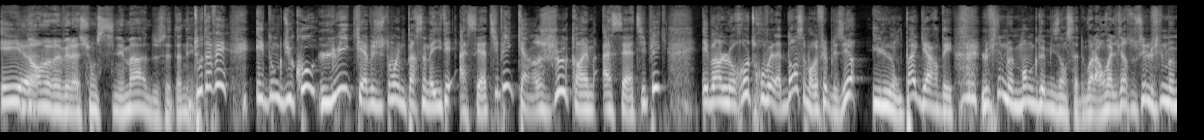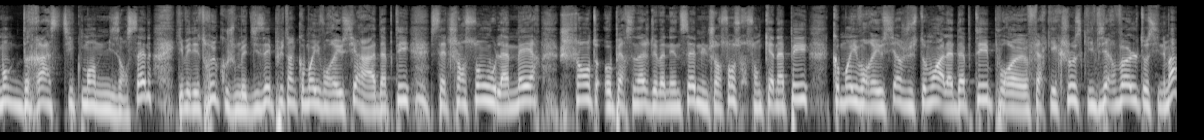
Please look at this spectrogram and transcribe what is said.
et euh, Énorme révélation cinéma de cette année. tout à fait. Et donc du coup, lui qui avait justement une personnalité assez atypique, qui a un jeu quand même assez atypique, et ben le retrouver là-dedans, ça m'aurait fait plaisir. Ils l'ont pas gardé. Le film manque de mise en scène. Voilà, on va le dire tout de suite. Le film manque drastiquement de mise en scène. Il y avait des trucs où je me disais putain comment ils vont réussir à adapter cette chanson où la mère chante au personnage d'Evan Hansen une chanson sur son canapé. Comment ils vont réussir justement à l'adapter pour euh, faire quelque chose qui virevolte au cinéma?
